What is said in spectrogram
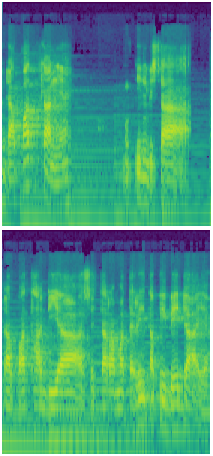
dapatkan ya. Mungkin bisa dapat hadiah secara materi tapi beda ya.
